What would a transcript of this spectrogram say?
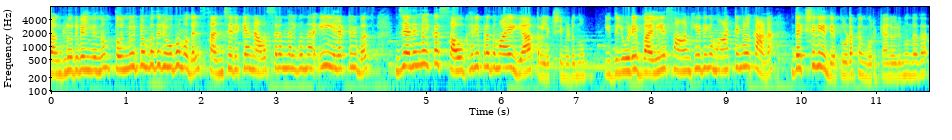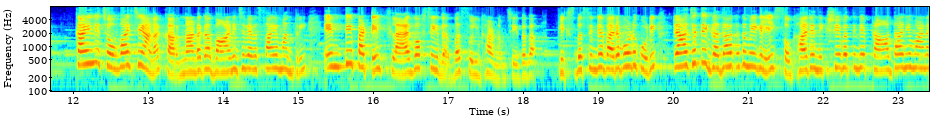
ബംഗളൂരുവിൽ നിന്നും തൊണ്ണൂറ്റൊമ്പത് രൂപ മുതൽ സഞ്ചരിക്കാൻ അവസരം നൽകുന്ന ഈ ഇലക്ട്രിക് ബസ് ജനങ്ങൾക്ക് സൗകര്യപ്രദമായ യാത്ര ലക്ഷ്യമിടുന്നു. ഇതിലൂടെ വലിയ സാങ്കേതിക മാറ്റങ്ങൾക്കാണ് ദക്ഷിണേന്ത്യ തുടക്കം കുറിക്കാൻ ഒരുങ്ങുന്നത്. കഴിഞ്ഞ ചൊവ്വാഴ്ചയാണ് കർണാടക വാണിജ്യ വ്യവസായ മന്ത്രി M P Patel flag off ചെയ്ത് ബസ് ഉദ്ഘാടനം ചെയ്തത്. ഫ്ലിക്സ് ബസിന്റെ വരവോടുകൂടി രാജ്യത്തെ ഗതാഗത മേഖലയിൽ സ്വകാര്യ നിക്ഷേപത്തിന്റെ പ്രാധാന്യമാണ്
